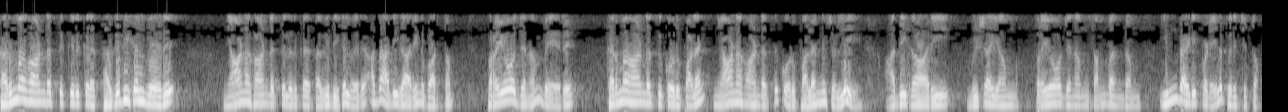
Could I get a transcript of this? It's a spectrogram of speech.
கர்மகாண்டத்துக்கு இருக்கிற தகுதிகள் வேறு ஞான காண்டத்தில் இருக்கிற தகுதிகள் வேறு. அது அதிகாரின்னு பார்த்தோம். பிரயோஜனம் வேறு. கர்மகாண்டத்துக்கு ஒரு பலன் ஞான காண்டத்துக்கு ஒரு பலன்னு சொல்லி அதிகாரி விஷயம் பிரயோஜனம் சம்பந்தம் இந்த அடிப்படையில பிரிச்சிட்டோம்.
